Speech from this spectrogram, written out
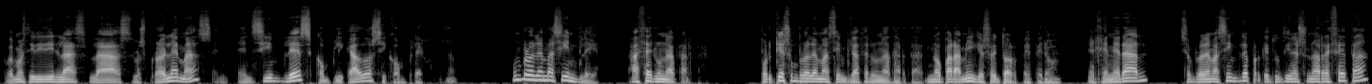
podemos dividir las, los problemas en, simples, complicados y complejos. Un problema simple, hacer una tarta. ¿Por qué es un problema simple hacer una tarta? No para mí, que soy torpe, pero en general, es un problema simple porque tú tienes una receta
